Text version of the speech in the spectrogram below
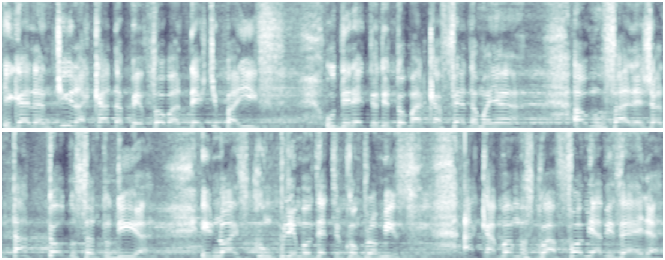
e garantir a cada pessoa deste país o direito de tomar café da manhã, almoçar e jantar todo santo dia. E nós cumprimos esse compromisso. Acabamos com a fome e a miséria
